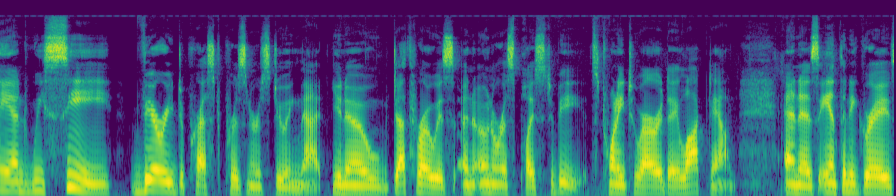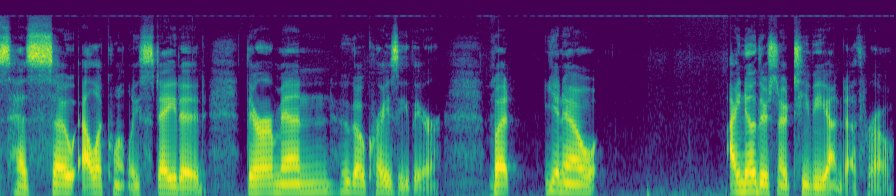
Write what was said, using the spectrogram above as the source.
and we see very depressed prisoners doing that. You know, death row is an onerous place to be. It's 22-hour a day lockdown. And as Anthony Graves has so eloquently stated, there are men who go crazy there. But, you know, I know there's no TV on death row,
